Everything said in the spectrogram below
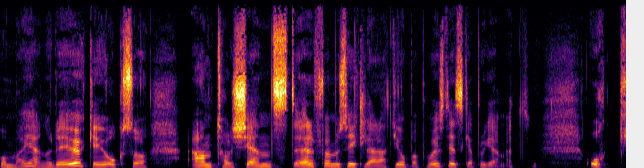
komma igen och det ökar ju också antal tjänster för musiklärare att jobba på estetiska programmet. Och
